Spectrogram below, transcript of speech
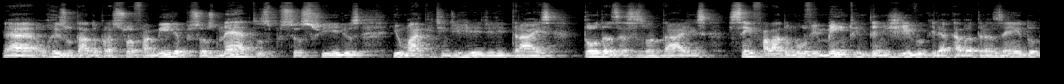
uh, o resultado para sua família, para seus netos, para seus filhos, e o marketing de rede ele traz todas essas vantagens, sem falar do movimento intangível que ele acaba trazendo,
